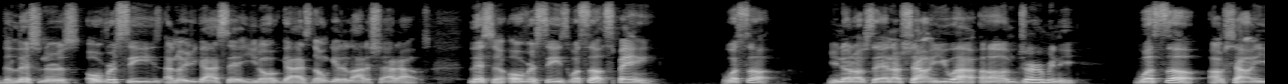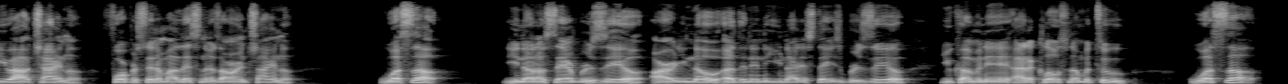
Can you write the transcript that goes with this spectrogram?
the listeners overseas, I know you guys said you don't guys don't get a lot of shout outs. Listen, overseas, what's up, Spain? What's up? You know what I'm saying? I'm shouting you out. Um, Germany, what's up? I'm shouting you out. China, four percent of my listeners are in China. What's up? You know what I'm saying? Brazil, I already know. Other than the United States, Brazil, you coming in at a close number two. What's up?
